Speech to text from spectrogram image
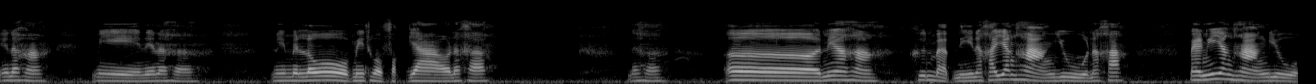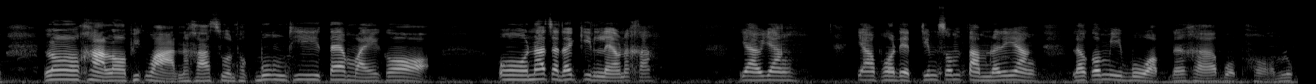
นี่นะคะ มีนี่นะคะ มีเมโลมีถั่วฝักยาวนะคะนะคะเออเนี่ยค่ะขึ้นแบบนี้นะคะ ยังห่างอยู่นะคะ แปลงนี้ยังห่างอยู่ รอค่ะรอพริกหวานนะคะ ส่วนผักบุ้งที่แต้มไว้ก็ โอ้ น่าจะได้กินแล้วนะคะ ยาวยัง ยาวพอเด็ดจิ้มส้มตำแล้วหรือยัง แล้วก็มีบวบนะคะ บวบหอมลูก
